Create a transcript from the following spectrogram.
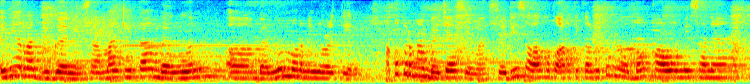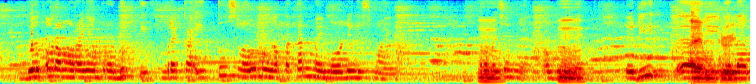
ini erat juga nih sama kita bangun eh, bangun morning routine. Aku pernah baca sih mas. Jadi salah satu artikel itu ngomong kalau misalnya buat orang-orang yang produktif, mereka itu selalu mengatakan my morning is mine. Pernah baca nggak? Oh belum ya. Jadi eh, am di agree. dalam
